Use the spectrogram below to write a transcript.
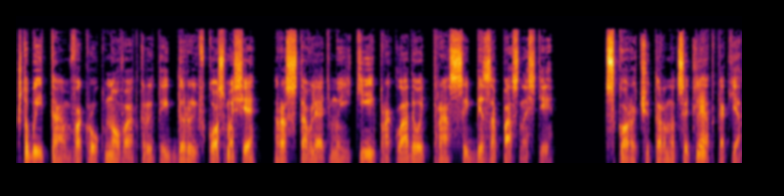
чтобы и там, вокруг новооткрытой дыры в космосе, расставлять маяки и прокладывать трассы безопасности. Скоро 14 лет, как я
